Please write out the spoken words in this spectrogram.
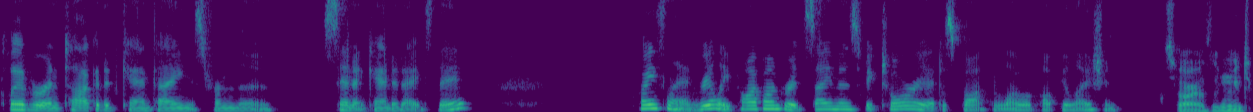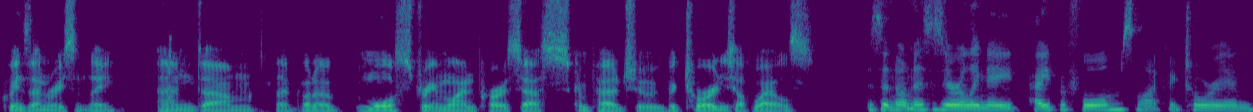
clever and targeted campaigns from the Senate candidates there. Queensland, really, 500, same as Victoria, despite the lower population. Sorry, I was looking into Queensland recently and um, they've got a more streamlined process compared to Victoria, New South Wales. Does it not necessarily need paper forms like Victoria and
